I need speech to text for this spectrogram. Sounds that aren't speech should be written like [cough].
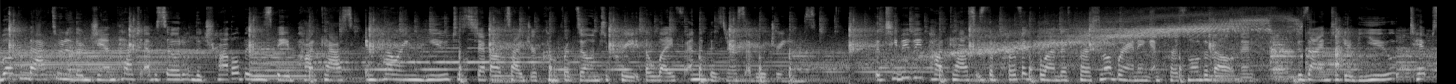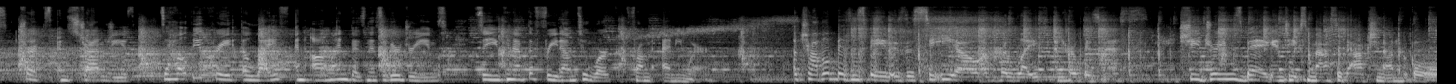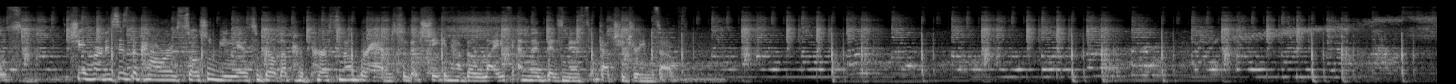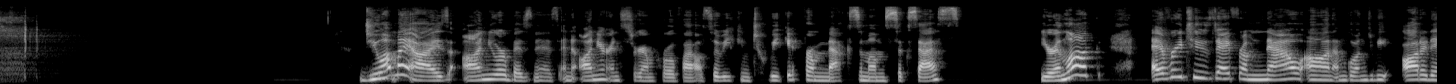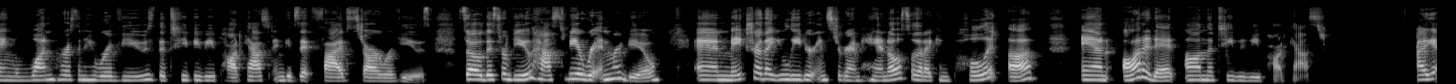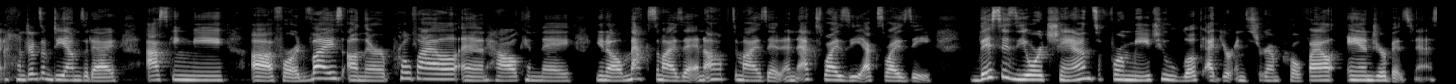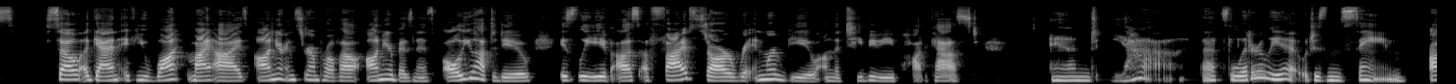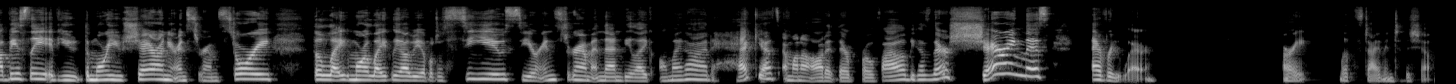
Welcome back to another jam packed episode of the Travel Business Babe podcast, empowering you to step outside your comfort zone to create the life and the business of your dreams. The TBB podcast is the perfect blend of personal branding and personal development designed to give you tips, tricks, and strategies to help you create the life and online business of your dreams so you can have the freedom to work from anywhere. A travel business babe is the CEO of her life and her business. She dreams big and takes massive action on her goals. She harnesses the power of social media to build up her personal brand so that she can have the life and the business that she dreams of. Do you want my eyes on your business and on your Instagram profile so we can tweak it for maximum success? You're in luck. Every Tuesday from now on, I'm going to be auditing one person who reviews the TBB podcast and gives it five star reviews. So, this review has to be a written review and make sure that you leave your Instagram handle so that I can pull it up and audit it on the TBB podcast. I get hundreds of DMs a day asking me uh, for advice on their profile and how can they, you know, maximize it and optimize it and XYZ, XYZ. This is your chance for me to look at your Instagram profile and your business. So, again, if you want my eyes on your Instagram profile, on your business, all you have to do is leave us a five star written review on the TBB podcast. And yeah, that's literally it, which is insane obviously if you the more you share on your instagram story the like more likely i'll be able to see you see your instagram and then be like oh my god heck yes i want to audit their profile because they're sharing this everywhere all right let's dive into the show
